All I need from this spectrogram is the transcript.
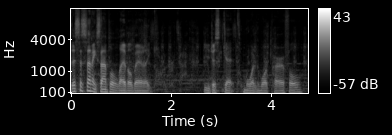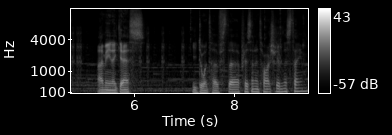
This is an example level where like you just get more and more powerful. I mean, I guess you don't have the prison and torture room this time.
